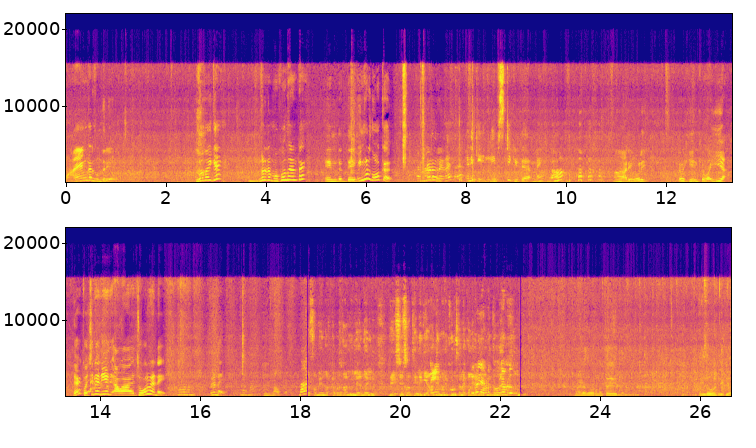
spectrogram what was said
ഭയങ്കര സുന്ദരിയാവും. ഇങ്ങോട്ട് നോക്കിക്കേ. ഇങ്ങോട്ട് മുഖം കാണട്ടെ. എന്റെ ദൈവം ഇങ്ങോട്ട് നോക്ക്. എനിക്ക് ലിപ്സ്റ്റിക് ഇട്ട് തരണേ. ആ? അടിപൊളി. ഓ എനിക്ക് വയ്യ. ഏ കൊച്ചിന് നീ ആ, ചോറ് വേണ്ടേ? വേണ്ടേ? സമയം നഷ്ടപ്പെടുത്താനുമില്ല എന്തായാലും ദേശീയ ശ്രദ്ധയിലേക്ക് ആദ്യ മണിക്കൂർ തന്നെ കാര്യങ്ങൾ മഴ തോർന്നിട്ടേ ഇല്ല. പെയ്തുകൊണ്ടിരിക്കുക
